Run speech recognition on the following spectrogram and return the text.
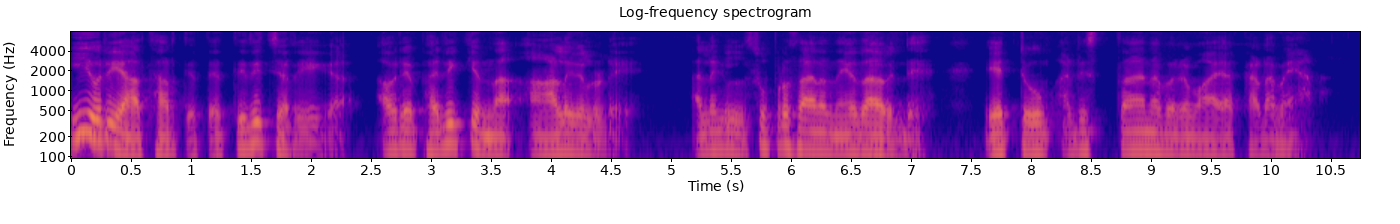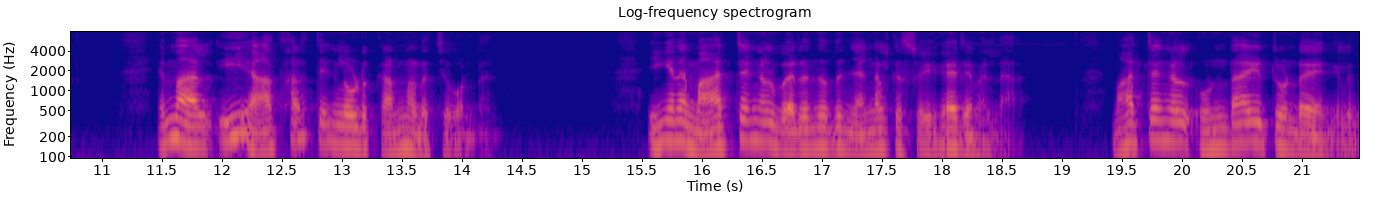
ഈ ഒരു യാഥാർത്ഥ്യത്തെ തിരിച്ചറിയുക അവരെ ഭരിക്കുന്ന ആളുകളുടെ അല്ലെങ്കിൽ സുപ്രധാന നേതാവിന്റെ ഏറ്റവും അടിസ്ഥാനപരമായ കടമയാണ്. എന്നാൽ ഈ യാഥാർത്ഥ്യങ്ങളോട് കണ്ണടച്ചുകൊണ്ട് ഇങ്ങനെ മാറ്റങ്ങൾ വരുന്നത് ഞങ്ങൾക്ക് സ്വീകാര്യമല്ല. മാറ്റങ്ങൾ ഉണ്ടായിട്ടുണ്ടെങ്കിലും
